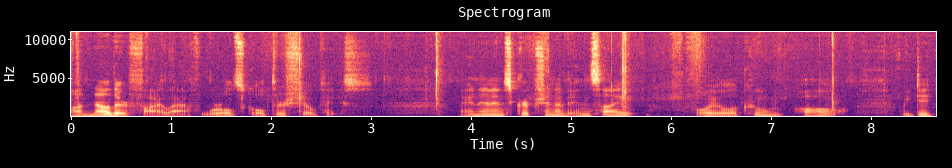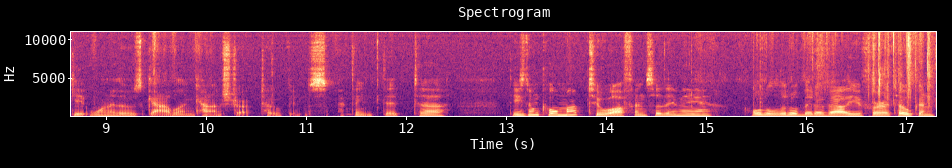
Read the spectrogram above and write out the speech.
Another Phylath World Sculptor Showcase. And an inscription of insight. Foil Akoum. Oh, we did get one of those Goblin Construct tokens. I think that uh, these don't come up too often, so they may hold a little bit of value for a token.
